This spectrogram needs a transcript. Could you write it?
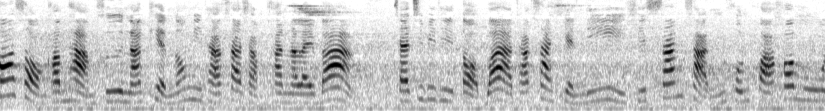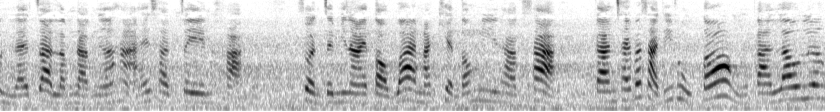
ข้อ 2คำถามคือนักเขียนต้องมีทักษะสำคัญอะไรบ้าง ChatGPT ตอบว่าทักษะเขียนดี คิดสร้างสรรค์ ค้นคว้าข้อมูล และจัดลำดับเนื้อหาให้ชัดเจนค่ะ ส่วนเจมินายตอบว่านักเขียนต้องมีทักษะ การใช้ภาษาที่ถูกต้อง การเล่าเรื่อง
